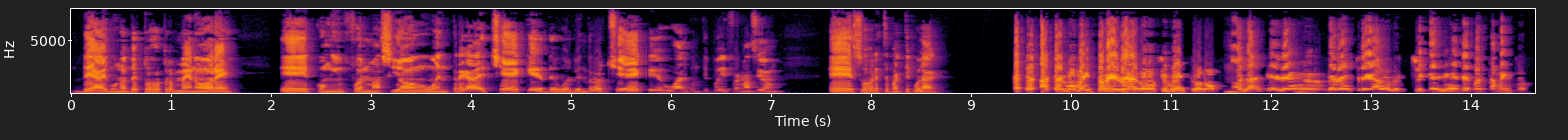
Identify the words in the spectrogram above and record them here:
de algunos de estos otros menores eh, con información o entrega de cheques, devolviendo los cheques o algún tipo de información eh, sobre este particular? Hasta, el momento que yo tenga conocimiento, no, no. ¿verdad? Que le, entregado los cheques en el departamento.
